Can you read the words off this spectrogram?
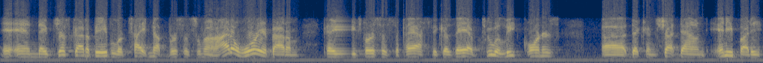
and they've just got to be able to tighten up versus the run. I don't worry about them, Paige, versus the pass because they have two elite corners uh, that can shut down anybody,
